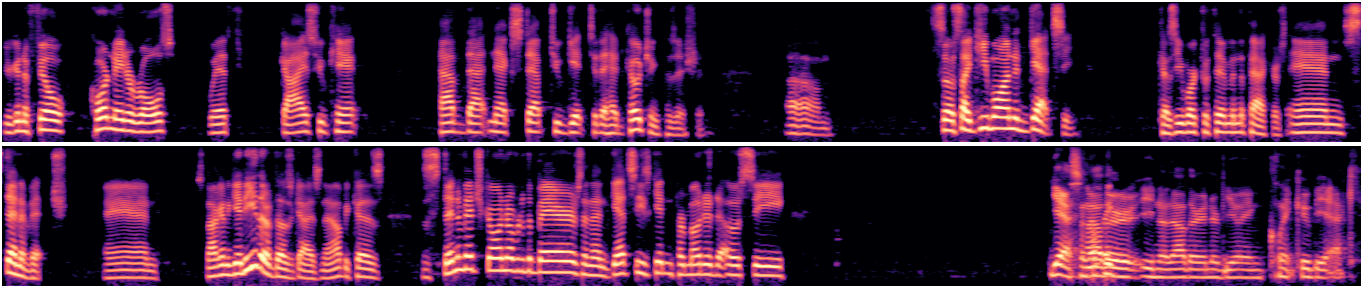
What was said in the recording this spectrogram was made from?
you're going to fill coordinator roles with guys who can't have that next step to get to the head coaching position. Um, so it's like he wanted Getsy because he worked with him in the Packers and Stenavich. And it's not going to get either of those guys now because Stenavich going over to the Bears and then Getsy's getting promoted to OC. Yeah. So now they're, you know, now they're interviewing Klint Kubiak.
